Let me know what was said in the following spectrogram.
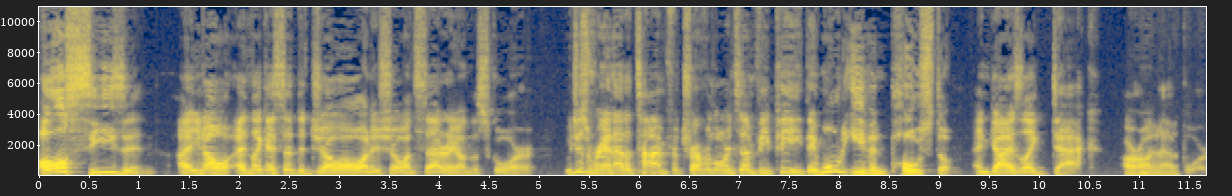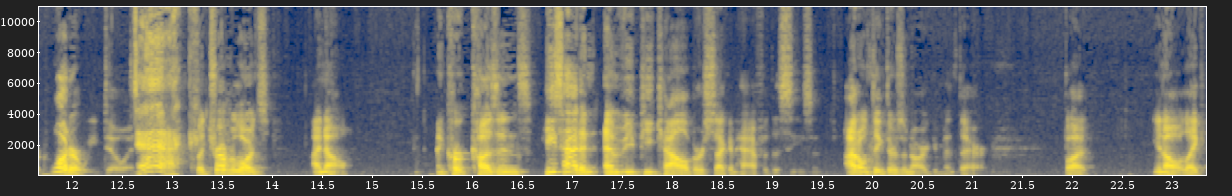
all season. I, you know, and like I said to Joe O on his show on Saturday on the score, we just ran out of time for Trevor Lawrence MVP. They won't even post them, and guys like Dak are on that board. What are we doing? Dak. But Trevor Lawrence, I know, and Kirk Cousins, he's had an MVP caliber second half of the season. I don't think there's an argument there. But you know, like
